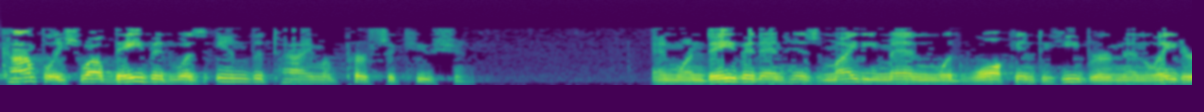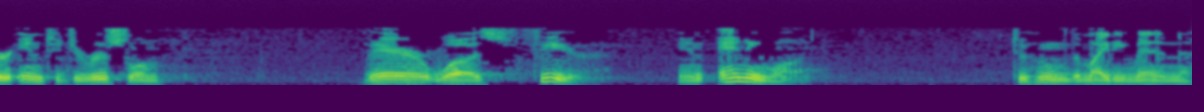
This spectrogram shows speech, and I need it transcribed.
accomplished while David was in the time of persecution. And when David and his mighty men would walk into Hebron and later into Jerusalem, there was fear in anyone to whom the mighty men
